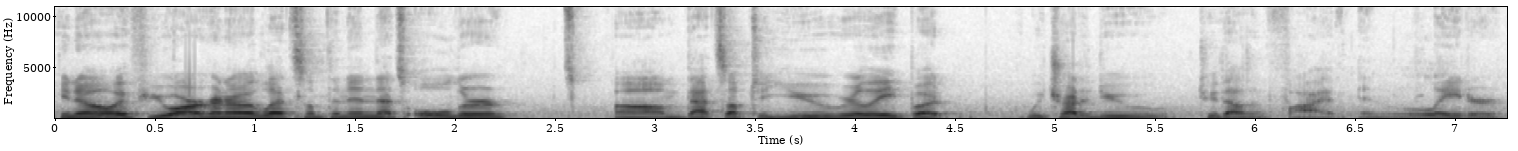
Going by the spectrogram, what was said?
You know, if you are gonna let something in that's older, um, that's up to you really, but we try to do 2005 and later.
